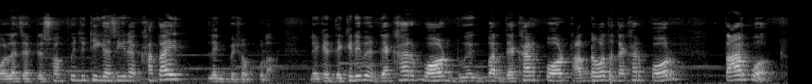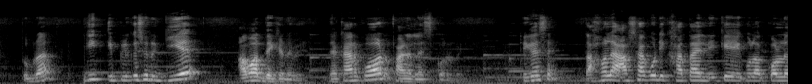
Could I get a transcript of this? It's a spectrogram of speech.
কলেজ অ্যাড্রেস সব কিছু ঠিক আছে কিনা, খাতায় লিখবে সবগুলা। লিখে দেখে নেবে, দেখার পর, দু একবার দেখার পর, ঠান্ডা মাথা দেখার পর, তারপর তোমরা অ্যাপ্লিকেশনে গিয়ে আবার দেখে নেবে, দেখার পর ফাইনালাইজ করবে, ঠিক আছে? তাহলে আশা করি খাতায় লিখে এগুলো করলে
